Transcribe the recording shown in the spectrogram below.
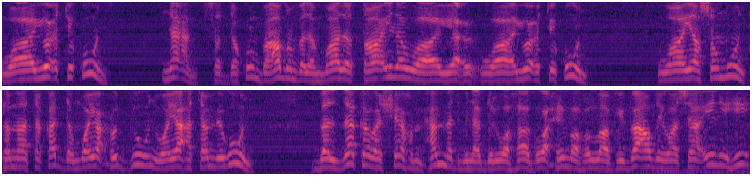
ويعتقون نعم تصدقون بعضهم بالأموال الطائلة ويعتقون ويصومون كما تقدم ويحجون ويعتمرون. بل ذكر الشيخ محمد بن عبد الوهاب رحمه الله في بعض رسائله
